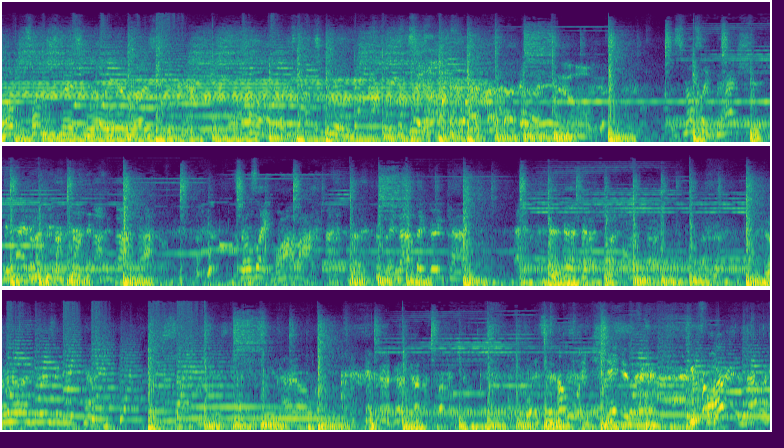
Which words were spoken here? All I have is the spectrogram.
Oh, made some really weird noises in here. Oh, it smells like bad shit. Get out of here. smells like guava. And not the good kind. I don't know if there is a good kind. It's something just touches me and I don't like it. Smells like shit in there. You fart? Is that what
